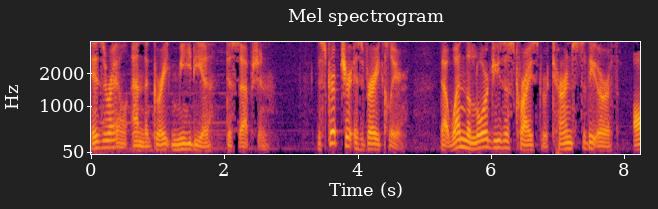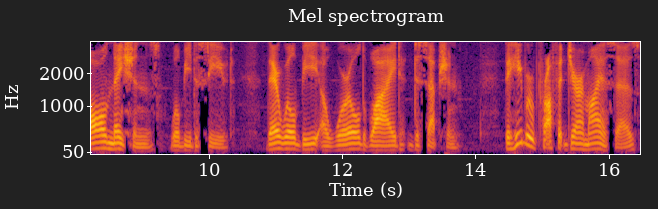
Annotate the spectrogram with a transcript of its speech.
Israel and the great media deception. The scripture is very clear that when the Lord Jesus Christ returns to the earth, all nations will be deceived. There will be a worldwide deception. The Hebrew prophet Jeremiah says,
